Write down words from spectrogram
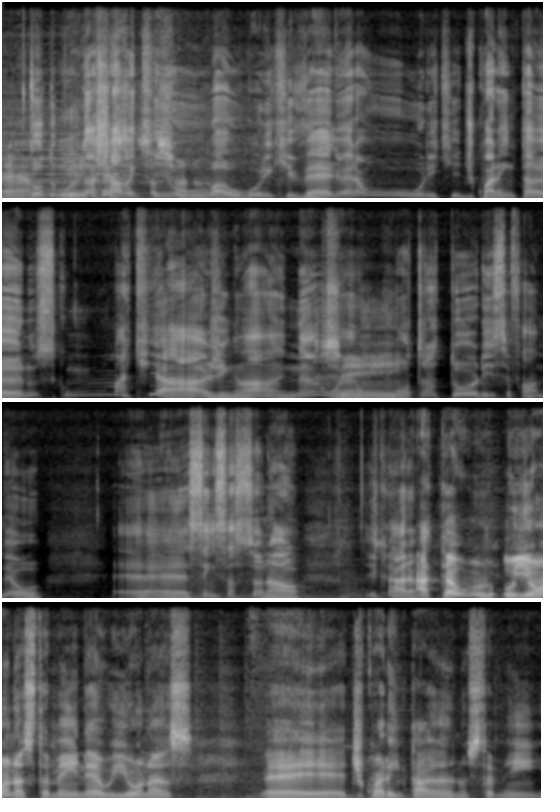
É, Todo mundo Uric é achava que sensacional. o, o Uric velho era o Uric de 40 anos com maquiagem lá. Não, é Sim. um outro ator e você fala, meu, é sensacional. E, cara, Até o, o Jonas também, né? O Jonas é, de 40 anos também.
